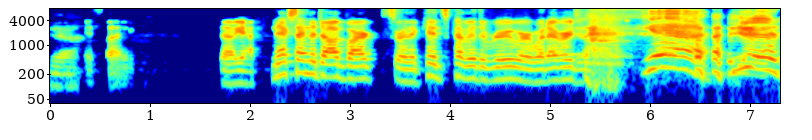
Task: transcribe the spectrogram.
Yeah. it's like so yeah next time the dog barks or the kids come in the room or whatever just yeah yeah. yes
